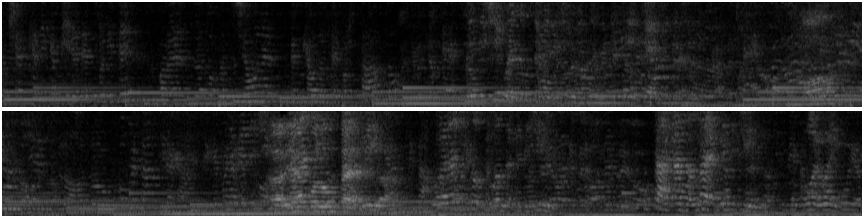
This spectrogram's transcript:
Ecco cerca di capire dentro di te qual è la tua passione per cosa sei portato e 25 sotto e 25 sotto, che c'è 25. No. esploso come tanti ragazzi che poi avessero Aria Colombella. Guarda sotto quando è 25. Sta a casa è 25. Poi poi. auguri a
